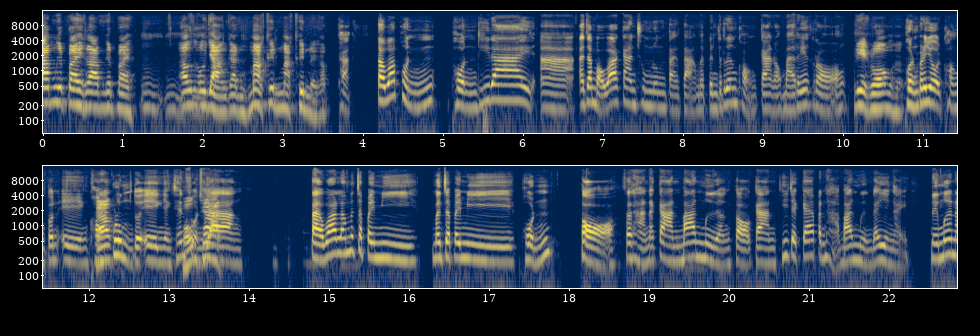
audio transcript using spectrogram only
ามกันไปลามกันไปอืมอืมเอาเอาอย่างกันมากขึ้นมากขึ้นนะครับค่ะ แต่ว่าผลผลที่ได้อ่าอาจารย์บอกว่าการชุมนุมต่างๆ มันเป็นเรื่องของการออกมาเรียกร้อง เรียกร้องฮะผลประโยชน์ของตนเองของครับกลุ่มตัวเอง อย่างเช่นของสวนชาติยาง แต่ว่าแล้วมันจะไปมีมันจะไปมีผลต่อสถานการณ์บ้านเมืองต่อการที่จะแก้ปัญหาบ้านเมืองได้ยังไง ในเมื่อณ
